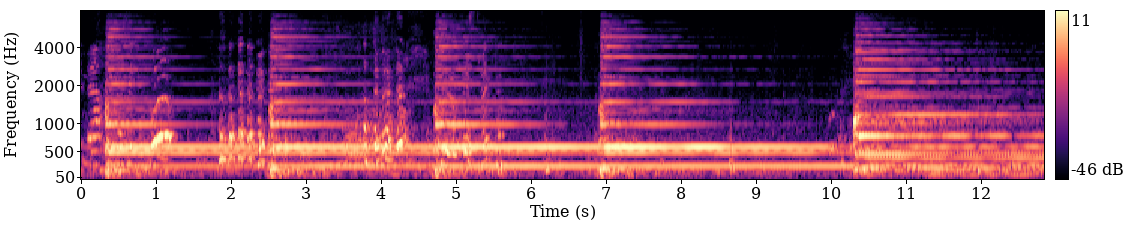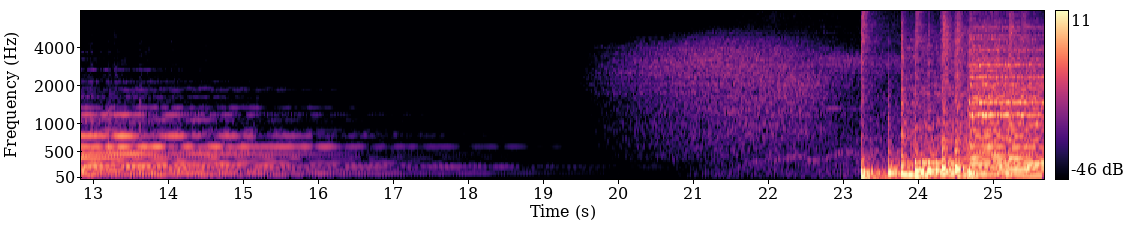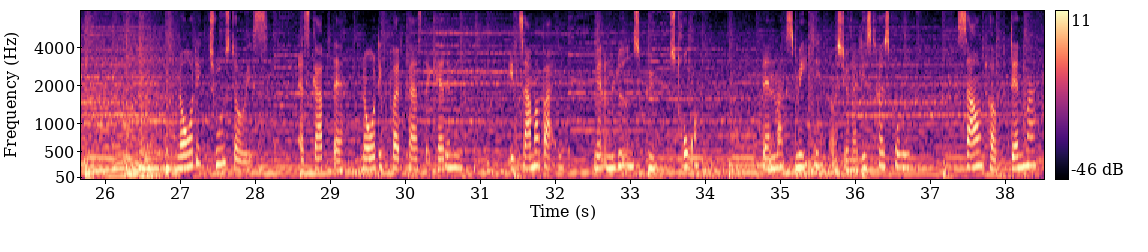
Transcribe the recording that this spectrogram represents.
Ja, det er jo bedst væk nu. Nordic True Stories er skabt af Nordic Podcast Academy, et samarbejde mellem Lydens By Struer, Danmarks Medie- og Journalisthøjskole, Soundhop Danmark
